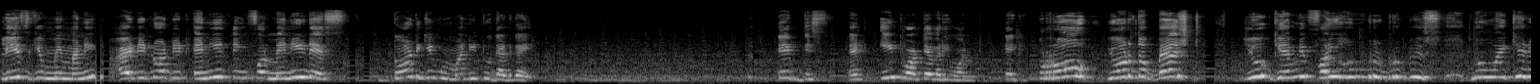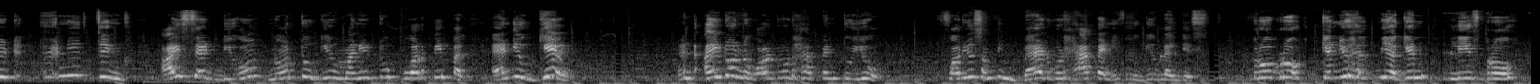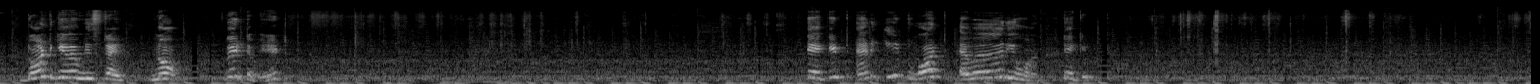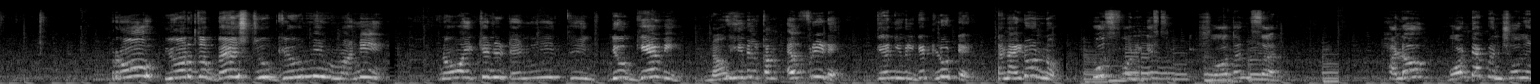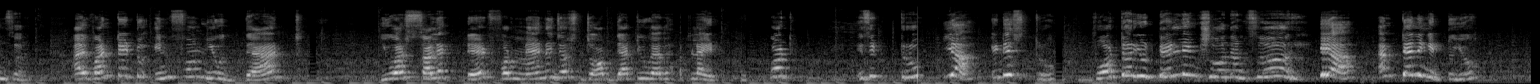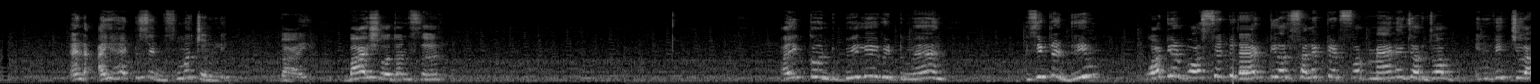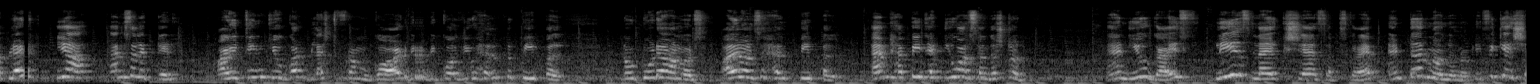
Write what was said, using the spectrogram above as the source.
Please give me money. I did not eat anything for many days. Don't give money to that guy. Take this and eat whatever you want. Take it. Bro, you're the best. You gave me 500 rupees. Now I can eat anything. I said you not to give money to poor people and you gave. And I don't know what would happen to you. For you something bad would happen if you give like this. Bro, bro, can you help me again? Please, bro. Don't give him this time. No. Wait a minute. Take it and eat whatever you want. Take it. Bro, you're the best. You give me money. Now I can eat anything. You gave me. Now he will come every day. Then you will get looted. And I don't know whose phone it is. Shodhan sir. Hello? What happened, Shodhan sir? I wanted to inform you that you are selected for manager's job that you have applied. What? Is it true? Yeah, it is true. What are you telling, Shodhan sir? Yeah, I'm telling it to you. And I had to say this much only. Bye. Bye, Shodhan sir. I can't believe it, man. Is it a dream? What your boss said that you are selected for manager job in which you applied? Yeah, I'm selected. I think you got blessed from God because you helped people. Now today onwards, I'll also help people. I'm happy that you also understood. And you guys, please like, share, subscribe and turn on the notification.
